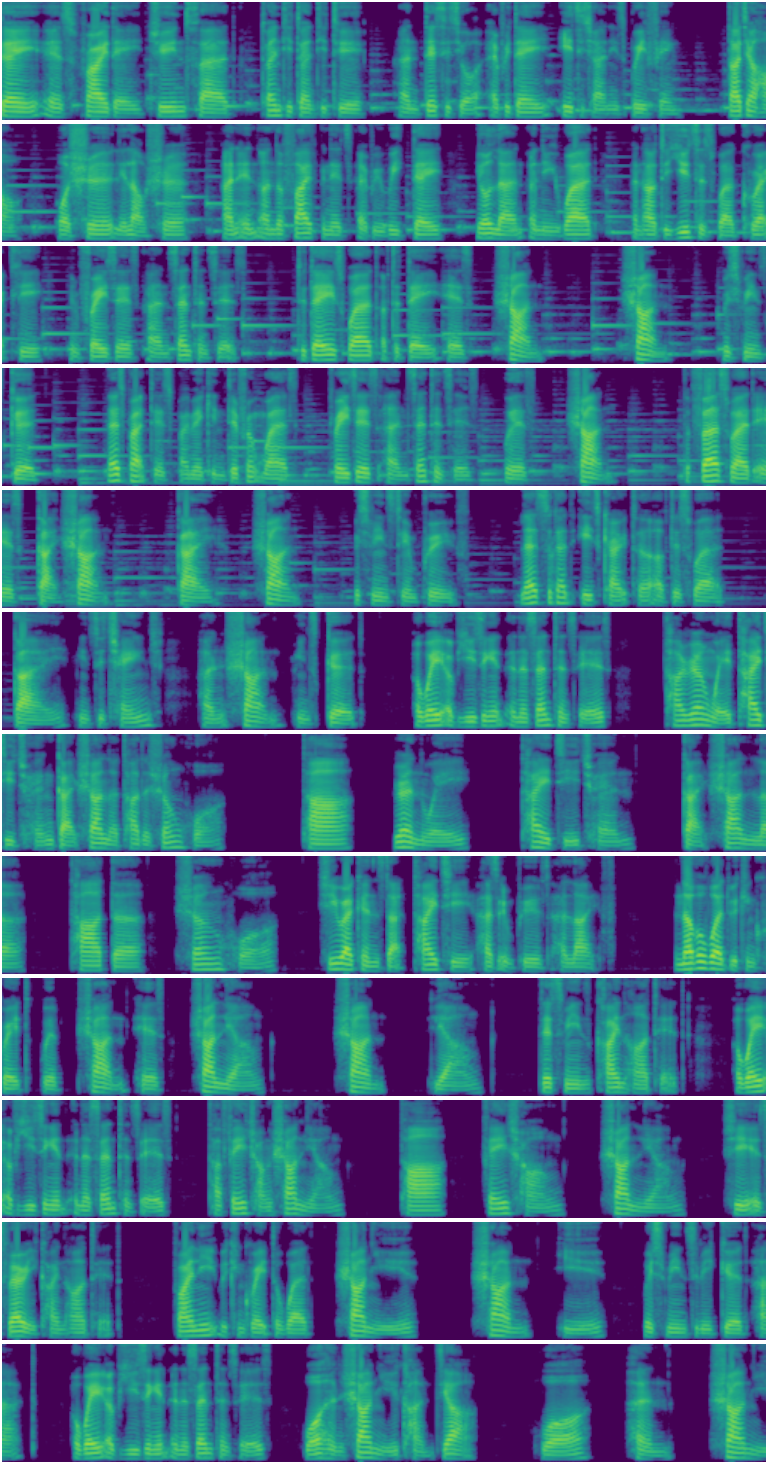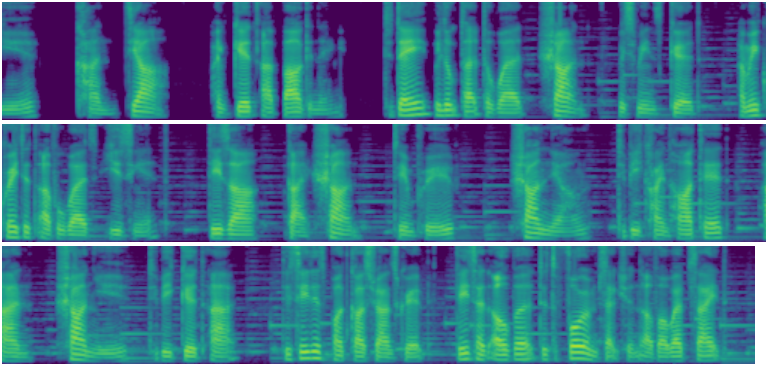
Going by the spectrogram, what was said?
Today is Friday, June 3rd, 2022, and this is your everyday easy Chinese briefing. 大家好，我是林老师, and in under 5 minutes every weekday, you'll learn a new word and how to use this word correctly in phrases and sentences. Today's word of the day is shan. Shan, which means good. Let's practice by making different words, phrases, and sentences with shan. The first word is 改善,改善, which means to improve. Let's look at each character of this word. 改 means to change, and 善 means good. A way of using it in a sentence is 他认为太极拳改善了他的生活。他认为太极拳改善了他的生活。 she reckons that Tai Chi has improved her life. Another word we can create with shan is shan liang. Shan liang. This means kind hearted. A way of using it in a sentence is Ta fei chang shan liang. Ta fei chang shan liang. She is very kind hearted. Finally, we can create the word shan yu. Shan yu, which means to be good at. A way of using it in a sentence is 我很善于砍价。我很善于砍价。I'm good at bargaining. Today we looked at the word shan, which means good, and we created other words using it. These are 改善 to improve, 善良 to be kind-hearted, and 善于 to be good at. To see this podcast transcript, please head over to the forum section of our website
